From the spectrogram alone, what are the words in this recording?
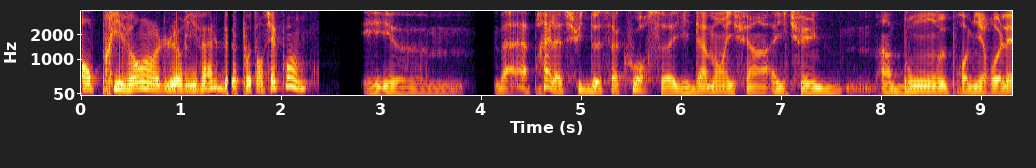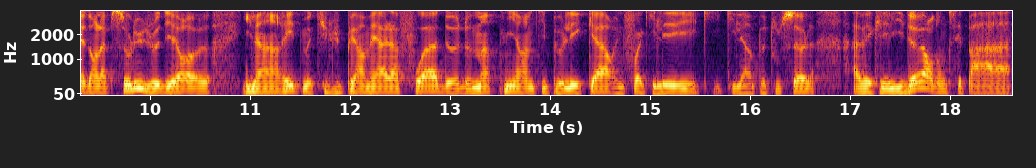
en privant le rival de potentiels points. Et euh, bah, après la suite de sa course, évidemment, il fait un, bon euh, premier relais dans l'absolu. Je veux dire, euh, il a un rythme qui lui permet à la fois de, maintenir un petit peu l'écart une fois qu'il est, un peu tout seul avec les leaders. Donc c'est pas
